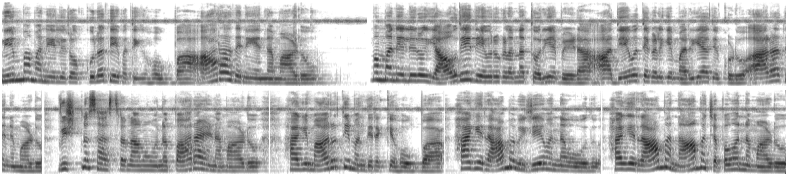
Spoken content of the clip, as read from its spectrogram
ನಿಮ್ಮ ಮನೆಯಲ್ಲಿರೋ ಕುಲದೇವತೆಗೆ ಹೋಗ್ಬಾ ಆರಾಧನೆಯನ್ನು ಮಾಡು. ನಿಮ್ಮ ಮನೆಯಲ್ಲಿರೋ ಯಾವುದೇ ದೇವರುಗಳನ್ನು ತೊರೆಯಬೇಡ. ಆ ದೇವತೆಗಳಿಗೆ ಮರ್ಯಾದೆ ಕೊಡು, ಆರಾಧನೆ ಮಾಡು, ವಿಷ್ಣು ಸಹಸ್ರನಾಮವನ್ನು ಪಾರಾಯಣ ಮಾಡು. ಹಾಗೆ ಮಾರುತಿ ಮಂದಿರಕ್ಕೆ ಹೋಗ್ಬಾ. ಹಾಗೆ ರಾಮ ವಿಜಯವನ್ನ ಓದು. ಹಾಗೆ ರಾಮ ನಾಮ ಜಪವನ್ನ ಮಾಡು.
